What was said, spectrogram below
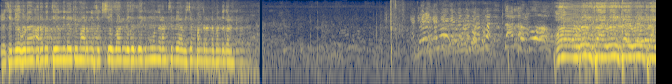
മറ്റൊരു സിംഗിൾ കൂടെ അറുപത്തിയൊന്നിലേക്ക് മാറുന്നു. സിക്സ്റ്റി വൺ വിജയത്തിലേക്ക് മൂന്ന് റൺസിന്റെ ആവശ്യം. പന്ത്രണ്ട് പന്തുകൾ. ഓ well try well try well try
